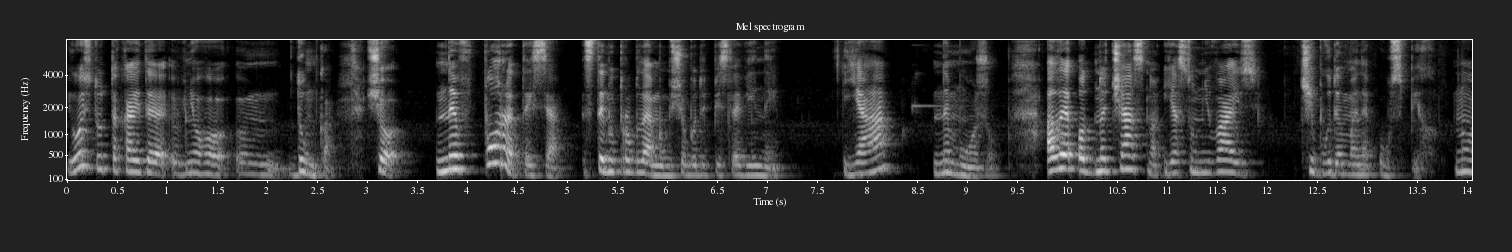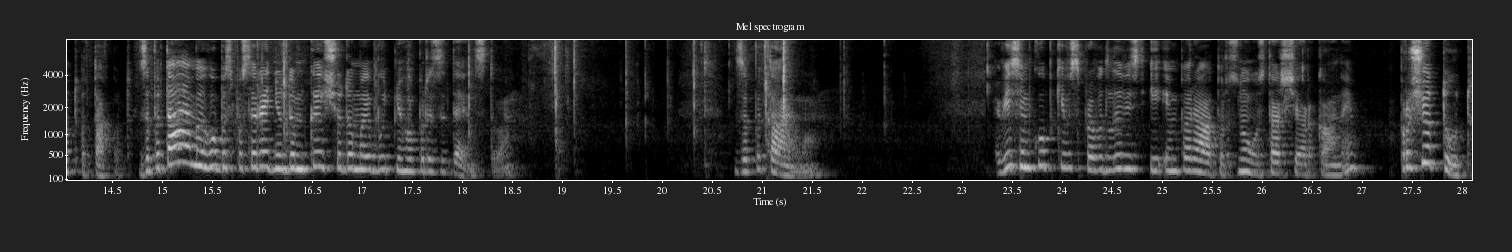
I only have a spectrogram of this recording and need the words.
І ось тут така йде в нього ем, думка, що не впоратися з тими проблемами, що будуть після війни, я не можу. Але одночасно я сумніваюсь, чи буде в мене успіх. Ну, от, отак от. Запитаємо його безпосередньо думки щодо майбутнього президентства. Запитаємо. Вісім кубків, справедливість і імператор. Знову старші аркани. Про що тут?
